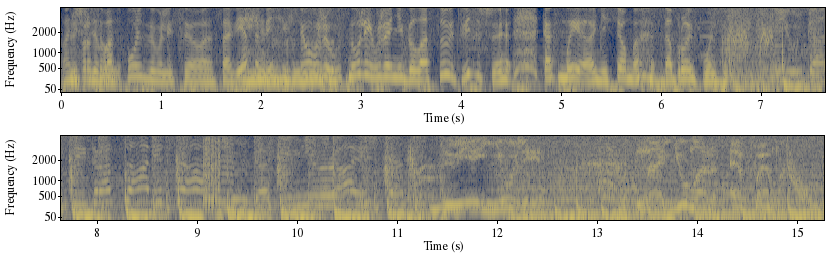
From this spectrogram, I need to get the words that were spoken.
а, они пришли просто воспользовались э, советами и все, уже уснули и уже не голосуют. Видишь, э, как мы э, несем э, добро и пользу. Юлька, ты красавица, Юлька, ты мне нравишься. Две Юли. На Юмор ФМ.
